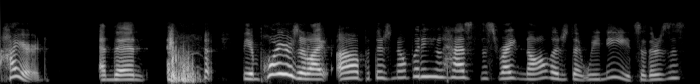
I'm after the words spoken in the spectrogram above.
hired. And then the employers are like, oh, but there's nobody who has this right knowledge that we need. So there's this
